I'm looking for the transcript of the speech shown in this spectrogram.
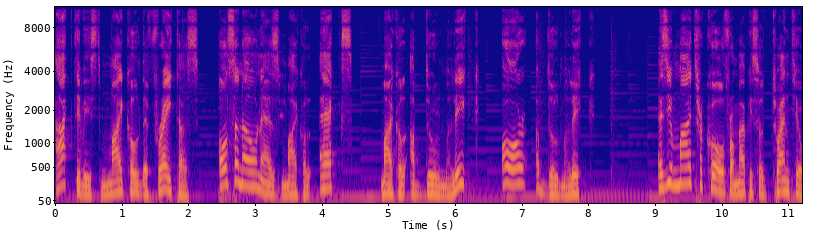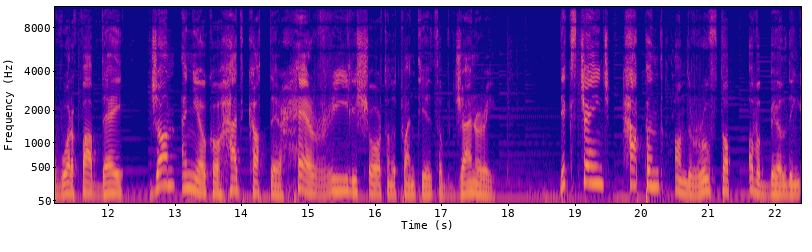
activist Michael De Freitas also known as Michael X, Michael Abdul Malik, or Abdul Malik. As you might recall from episode 20 of What a Fab Day, John and Yoko had cut their hair really short on the 20th of January. The exchange happened on the rooftop of a building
